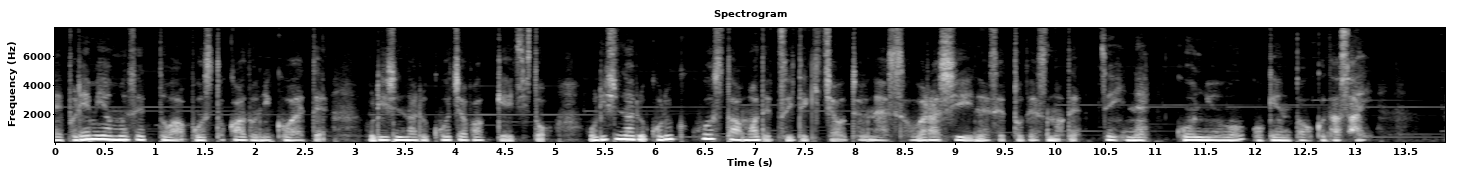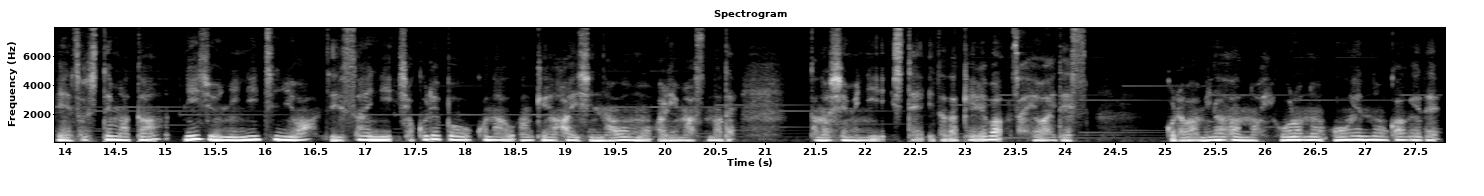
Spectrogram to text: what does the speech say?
えー、プレミアムセットはポストカードに加えてオリジナル紅茶パッケージとオリジナルコルクコースターまでついてきちゃうというね素晴らしいねセットですので是非ね購入をご検討ください。えー、そしてまた22日には実際に食レポを行う案件配信の方もありますので楽しみにしていただければ幸いです。これは皆さんの日頃の応援のおかげで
